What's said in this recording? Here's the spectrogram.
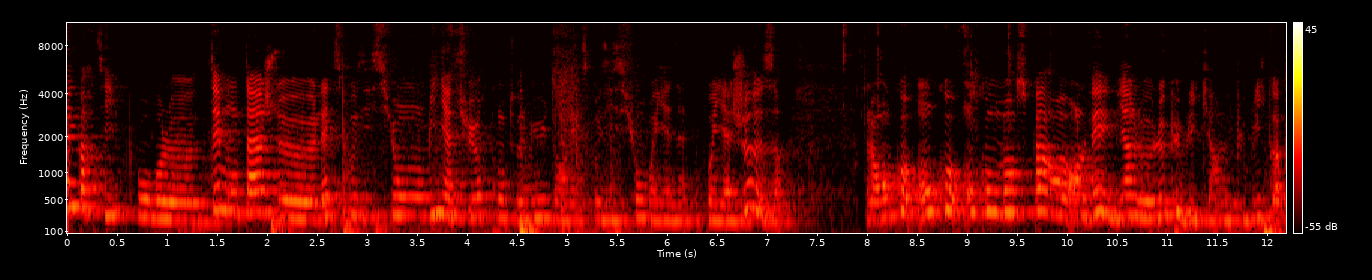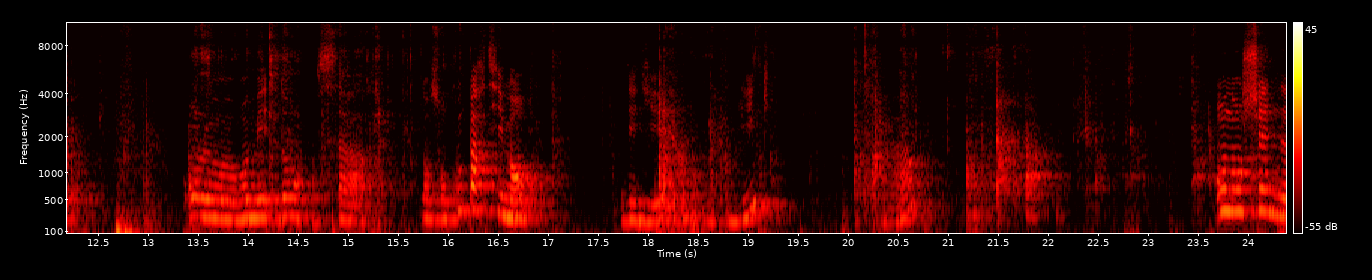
C'est parti pour le démontage de l'exposition miniature contenue dans l'exposition voyageuse. Alors on, commence par enlever eh bien le, public. Hein. Le public, hop, on le remet dans, sa, dans son compartiment dédié hein, au public. Voilà. On enchaîne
